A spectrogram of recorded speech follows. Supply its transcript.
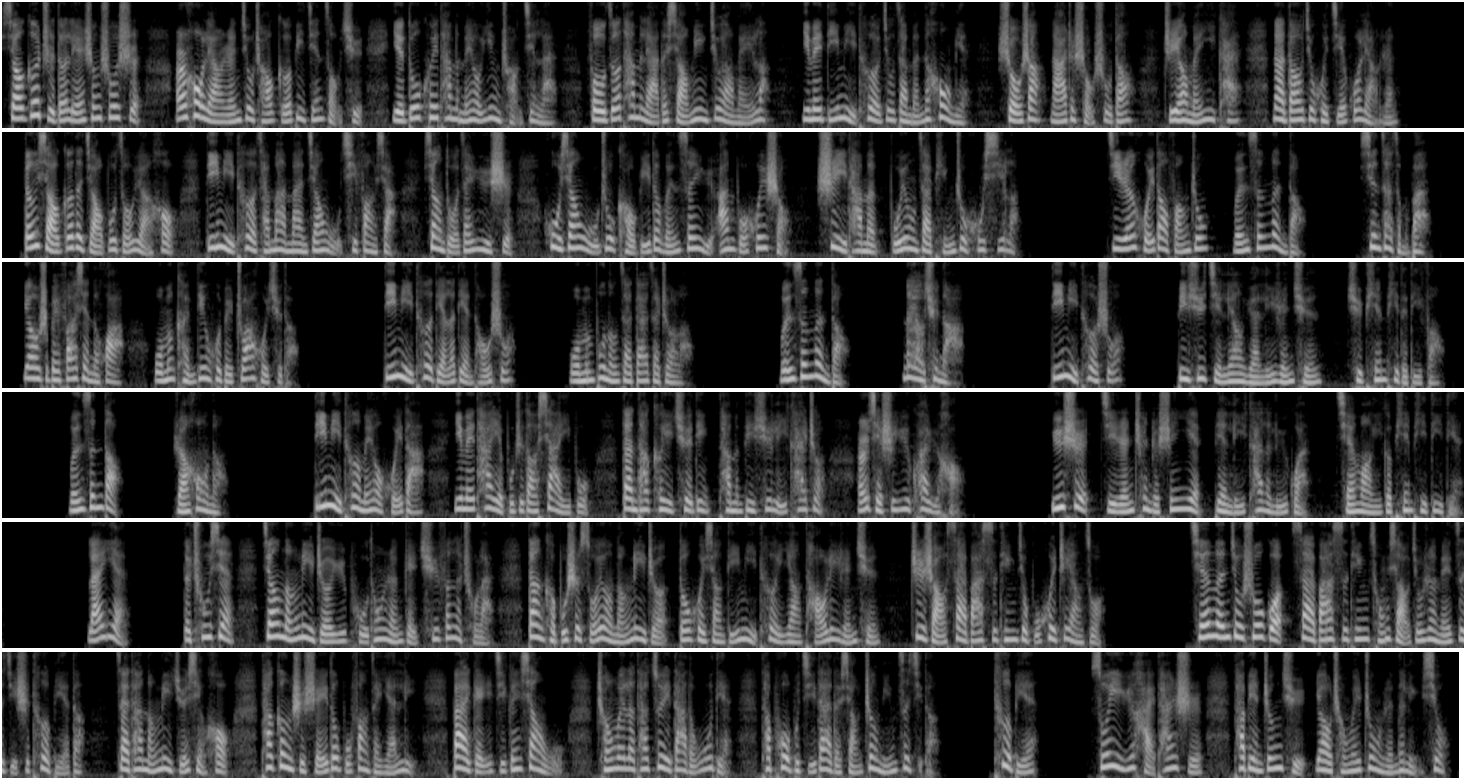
小哥只得连声说是，而后两人就朝隔壁间走去。也多亏他们没有硬闯进来，否则他们俩的小命就要没了。因为迪米特就在门的后面，手上拿着手术刀，只要门一开，那刀就会结果两人。等小哥的脚步走远后，迪米特才慢慢将武器放下，向躲在浴室互相捂住口鼻的文森与安博挥手，示意他们不用再屏住呼吸了。几人回到房中，文森问道：“现在怎么办？要是被发现的话，我们肯定会被抓回去的。”迪米特点了点头，说：“我们不能再待在这了。”文森问道：“那要去哪？”迪米特说：“必须尽量远离人群，去偏僻的地方。”文森道：“然后呢？”迪米特没有回答，因为他也不知道下一步，但他可以确定他们必须离开这，而且是愈快愈好。于是几人趁着深夜便离开了旅馆，前往一个偏僻地点。蓝眼的出现将能力者与普通人给区分了出来，但可不是所有能力者都会像迪米特一样逃离人群，至少塞巴斯汀就不会这样做。前文就说过，塞巴斯汀从小就认为自己是特别的。在他能力觉醒后，他更是谁都不放在眼里，败给吉根相武，成为了他最大的污点。他迫不及待地想证明自己的特别，所以于海滩时，他便争取要成为众人的领袖。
